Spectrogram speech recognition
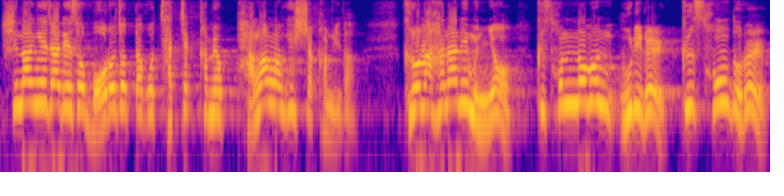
신앙의 자리에서 멀어졌다고 자책하며 방황하기 시작합니다. 그러나 하나님은요, 그 선 넘은 우리를, 그 성도를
